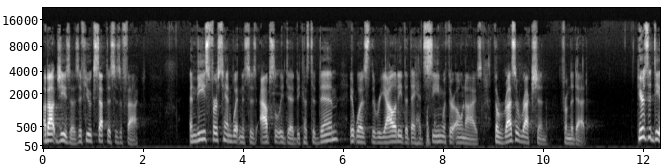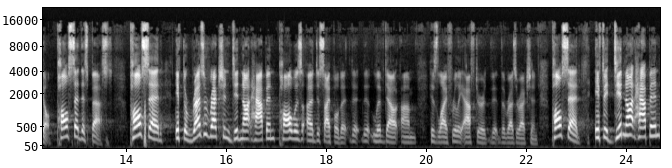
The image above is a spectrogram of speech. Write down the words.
about Jesus if you accept this as a fact. And these firsthand witnesses absolutely did because to them it was the reality that they had seen with their own eyes the resurrection from the dead. Here's the deal Paul said this best. Paul said, if the resurrection did not happen, Paul was a disciple that, that, that lived out um, his life really after the, the resurrection. Paul said, if it did not happen,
